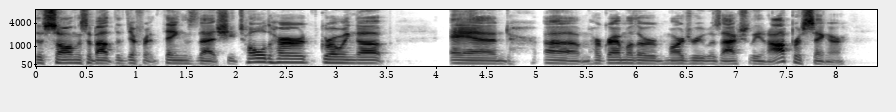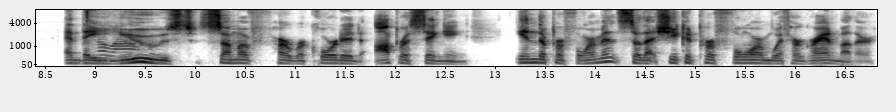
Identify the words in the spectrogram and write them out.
the songs about the different things that she told her growing up and um her grandmother marjorie was actually an opera singer and they Oh, wow. used some of her recorded opera singing in the performance so that she could perform with her grandmother.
